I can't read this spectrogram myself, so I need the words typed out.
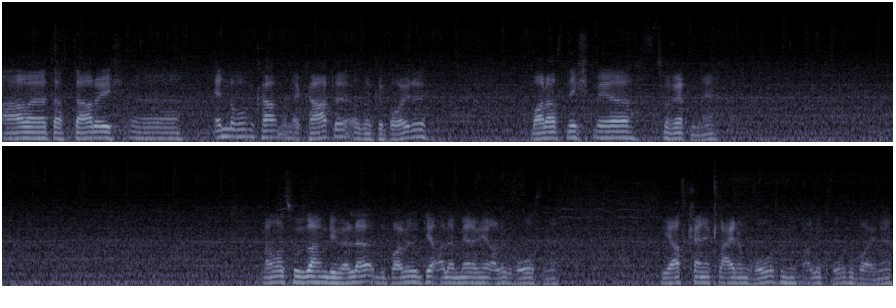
Aber dass dadurch äh, Änderungen kamen in der Karte, also Gebäude, war das nicht mehr zu retten. Ne? Man muss dazu sagen, die Wälder, die Bäume sind ja alle mehr oder weniger alle groß. Ne? Hier hast keine kleinen und großen, sind alle große Beine.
